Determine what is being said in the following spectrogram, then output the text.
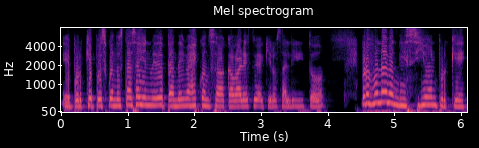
eh, porque pues cuando estás ahí en medio de pandemia, ay, cuando se va a acabar esto, ya quiero salir y todo. Pero fue una bendición porque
